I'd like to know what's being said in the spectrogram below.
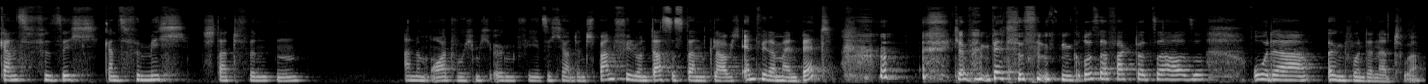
ganz für sich, ganz für mich stattfinden. An einem Ort, wo ich mich irgendwie sicher und entspannt fühle. Und das ist dann, glaube ich, entweder mein Bett. ich glaube, mein Bett ist ein großer Faktor zu Hause. Oder irgendwo in der Natur.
